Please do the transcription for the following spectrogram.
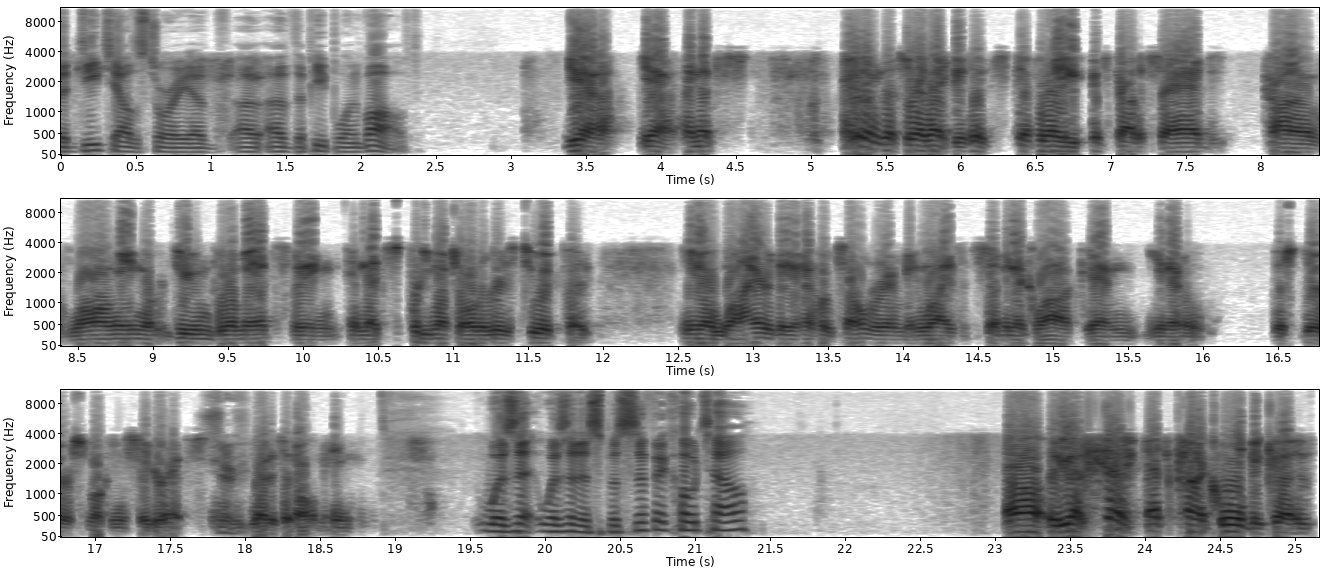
the detailed story of of, of the people involved. Yeah, yeah, and that's that's what I like. Is it's definitely it's got a sad kind of longing or doomed romance thing, and that's pretty much all there is to it. But you know, why are they in a hotel room, and why is it seven o'clock, and you know, they're, they're smoking cigarettes? Sure. And what does it all mean? Was it was it a specific hotel? Uh, yeah, that's kind of cool because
